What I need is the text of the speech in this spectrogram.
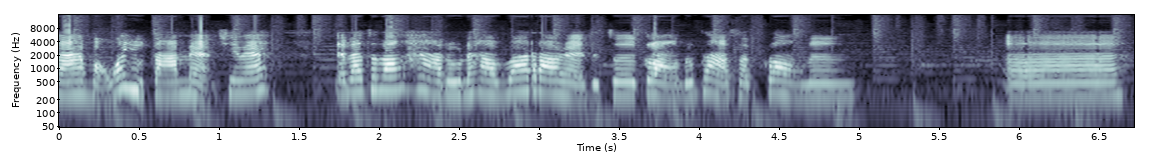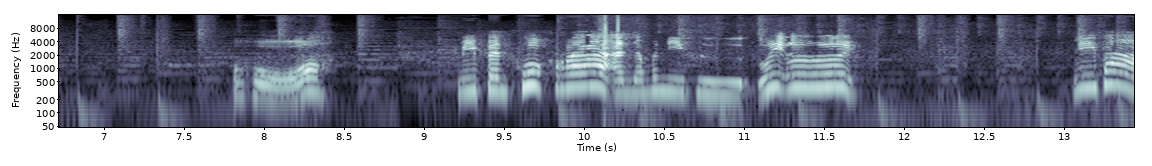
มาบอกว่าอยู่ตามแมปใช่ไหมเดี๋ยวเราจะลองหาดูนะคะ ว่าเราเนี่ยจะเจอกล่องหรือเปล่าสักกล่องหนึ่งเอ่อโอ้โห มีเป็นพวกแร่อัญมณีคือเอ้ยเอ้ยนี่เปล่า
